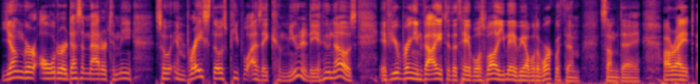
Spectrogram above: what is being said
younger, older, it doesn't matter to me. So embrace those people as a community. And who knows, if you're bringing value to the table as well, you may be able to work with them someday. All right, uh,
